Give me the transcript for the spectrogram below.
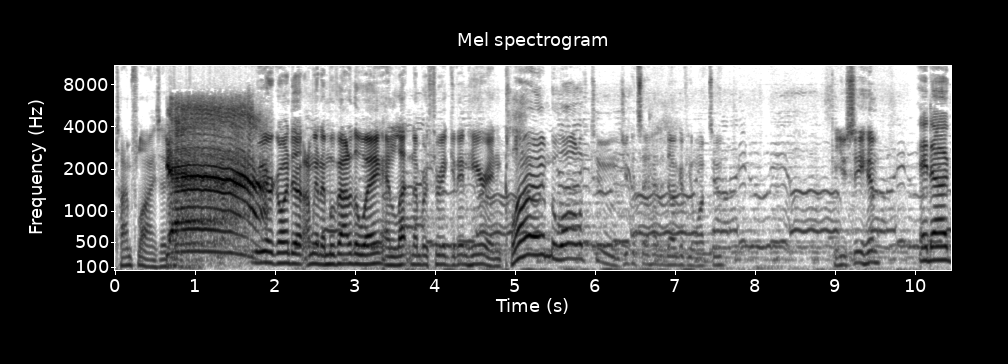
time flies. Yeah. We are going to. I'm going to move out of the way and let number three get in here and climb the wall of tunes. You can say hi to Doug if you want to. Can you see him? Hey, Doug.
